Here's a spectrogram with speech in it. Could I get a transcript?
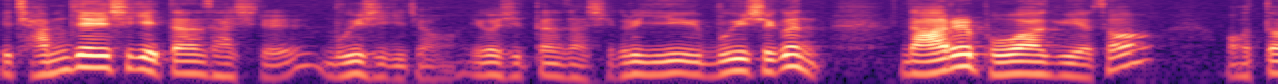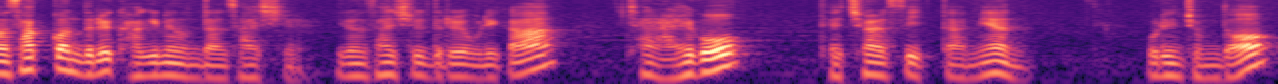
이 잠재의식이 있다는 사실, 무의식이죠. 이것이 있다는 사실. 그리고 이 무의식은 나를 보호하기 위해서 어떤 사건들을 각인해 놓는다는 사실. 이런 사실들을 우리가 잘 알고 대처할 수 있다면 우리는 좀 더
